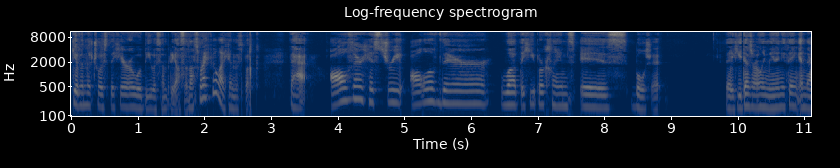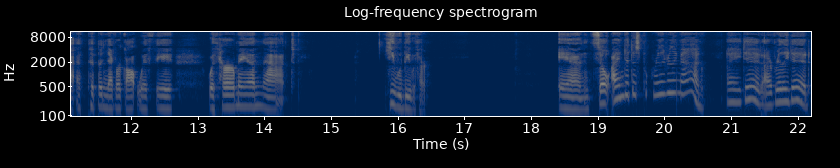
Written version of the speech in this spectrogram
given the choice the hero would be with somebody else. And that's what I feel like in this book. That all their history, all of their love that he proclaims is bullshit. That he doesn't really mean anything, and that if Pippa never got with the with her man, that he would be with her. And so I ended this book really, really mad. I did. I really did.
